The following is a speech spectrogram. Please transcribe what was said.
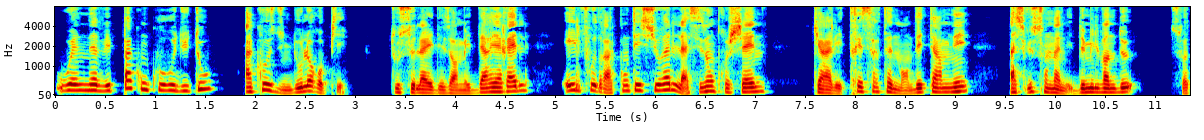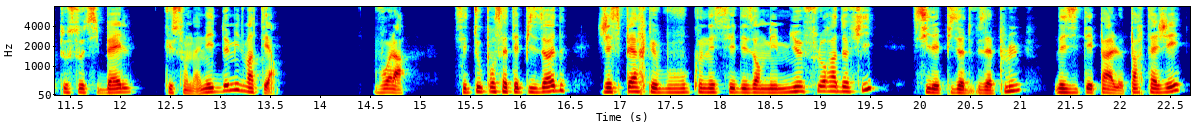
où elle n'avait pas concouru du tout à cause d'une douleur au pied. Tout cela est désormais derrière elle et il faudra compter sur elle la saison prochaine car elle est très certainement déterminée à ce que son année 2022 soit tout aussi belle que son année 2021. Voilà, c'est tout pour cet épisode. J'espère que vous vous connaissez désormais mieux Flora Duffy. Si l'épisode vous a plu, n'hésitez pas à le partager.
